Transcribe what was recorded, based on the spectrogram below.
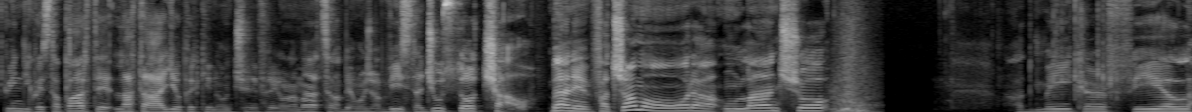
Quindi questa parte la taglio perché non ce ne frega una mazza, l'abbiamo già vista, giusto? Ciao! Bene, facciamo ora un lancio. Ad maker, fill,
